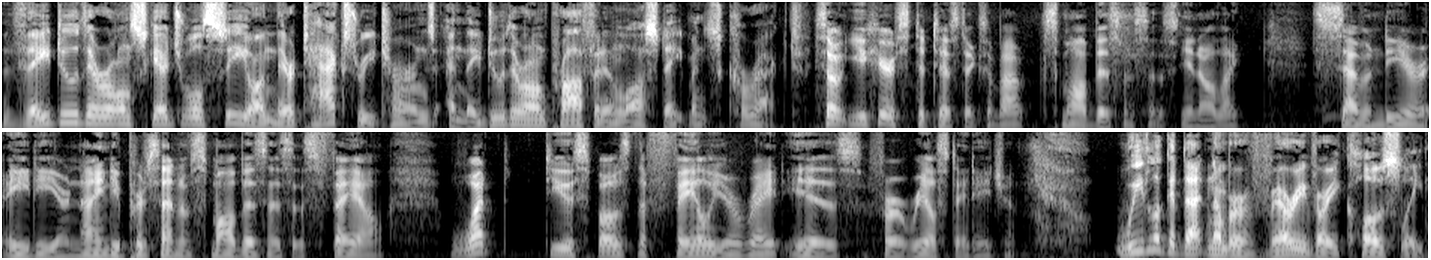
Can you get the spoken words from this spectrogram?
They do their own Schedule C on their tax returns, and they do their own profit and loss statements correct. So you hear statistics about small businesses, you know, like 70 or 80 or 90% of small businesses fail. What do you suppose the failure rate is for a real estate agent? We look at that number very, very closely,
